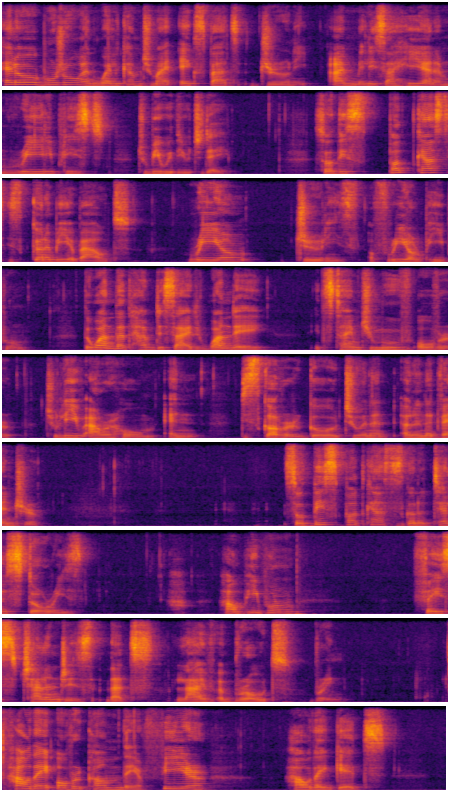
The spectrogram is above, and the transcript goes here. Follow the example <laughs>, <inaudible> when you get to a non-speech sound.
Hello, bonjour, and welcome to my expat journey. I'm Melissa here, and I'm really pleased to be with you today. So, this podcast is gonna be about real journeys of real people, the one that have decided one day it's time to move over, to leave our home, and discover, go to an, on an adventure. So, this podcast is gonna tell stories how people face challenges that life abroad bring. How they overcome their fear how they get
